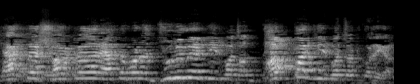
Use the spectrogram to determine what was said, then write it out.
একটা সরকার এত বড় জুলুমের নির্বাচন, ধাপ্পার নির্বাচন করে গেল।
